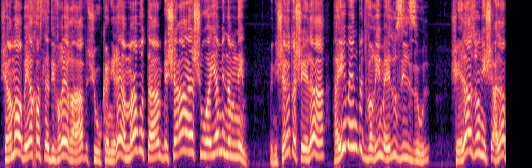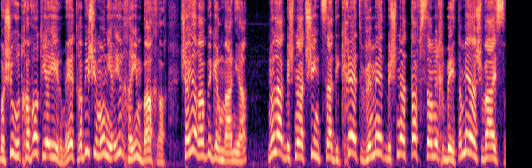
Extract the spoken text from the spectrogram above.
שאמר ביחס לדברי רב, שהוא כנראה אמר אותם בשעה שהוא היה מנמנם. ונשאלת השאלה, האם אין בדברים אלו זלזול? שאלה זו נשאלה בשו"ת חוות יאיר, מאת רבי שמעון יאיר חיים בכרך, שהיה רב בגרמניה, נולד בשנת שצ"ח ומת בשנת תס"ב, המאה ה-17.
